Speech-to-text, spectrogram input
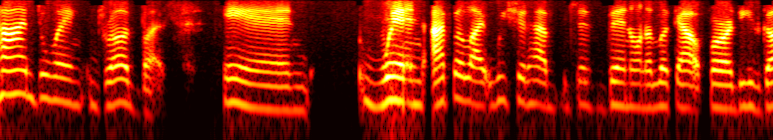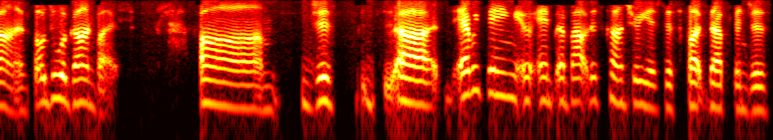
time doing drug busts and when I feel like we should have just been on the lookout for these guns. Go do a gun bust. Um, just uh everything in, about this country is just fucked up and just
